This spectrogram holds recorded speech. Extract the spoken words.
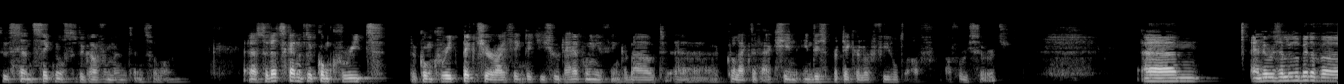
to send signals to the government and so on. so that's kind of the concrete the concrete picture I think that you should have when you think about uh, collective action in this particular field of, of research. Um, and there is a little bit of a,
